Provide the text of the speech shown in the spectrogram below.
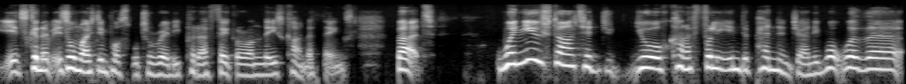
It's gonna it's almost impossible to really put a figure on these kind of things. But when you started your kind of fully independent journey, what were the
